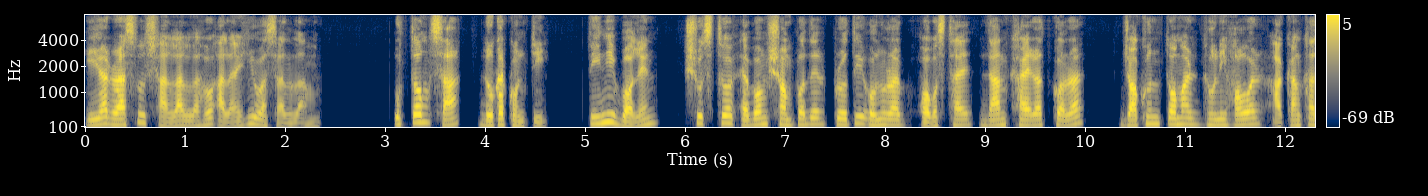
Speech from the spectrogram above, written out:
ইয়ার রাসূল সাল্লাল্লাহ আলাহি ওয়াসাল্লাম? উত্তম, সা, দোকা কোনটি? তিনি বলেন, সুস্থ এবং সম্পদের প্রতি অনুরাগ অবস্থায় দান খায়রাত করা যখন তোমার ধনী হওয়ার আকাঙ্ক্ষা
